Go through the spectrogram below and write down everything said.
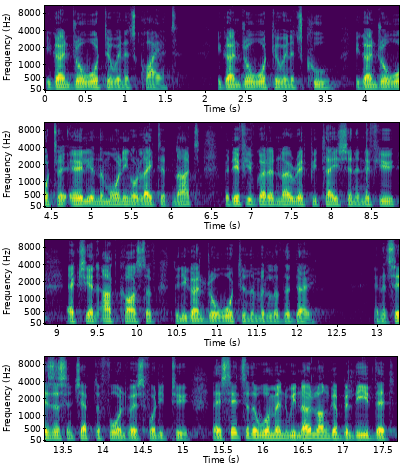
You go and draw water when it's quiet. You go and draw water when it's cool. You go and draw water early in the morning or late at night. But if you've got a no reputation and if you're actually an outcast of, then you go and draw water in the middle of the day. And it says this in chapter 4 and verse 42. They said to the woman, We no longer believe that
